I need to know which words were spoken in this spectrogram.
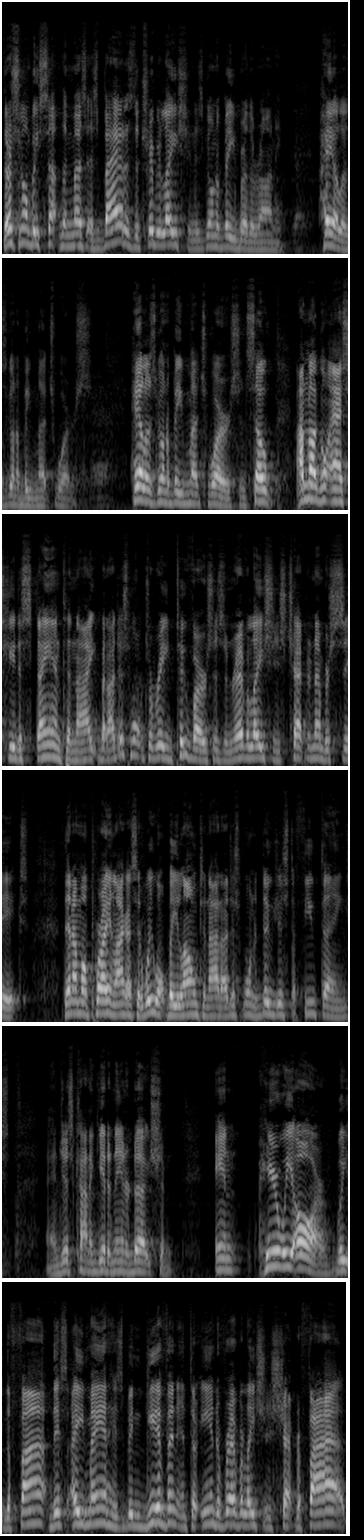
There's going to be something much as bad as the tribulation is going to be, Brother Ronnie. Hell is going to be much worse. Hell is going to be much worse. And so I'm not going to ask you to stand tonight, but I just want to read two verses in Revelations chapter number 6. Then I'm going to pray, and like I said, we won't be long tonight. I just want to do just a few things and just kind of get an introduction. And here we are. We, the five, this amen has been given at the end of Revelation chapter 5.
